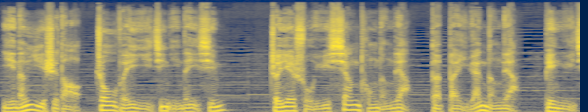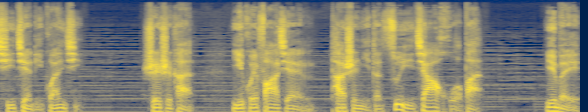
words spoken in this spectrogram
你能意识到周围以及你内心，这也属于相同能量的本源能量，并与其建立关系。试试看。你会发现它是你的最佳伙伴，因为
